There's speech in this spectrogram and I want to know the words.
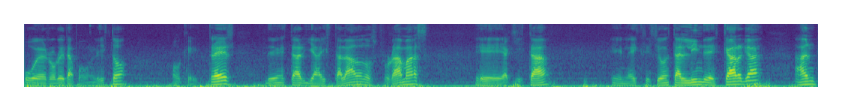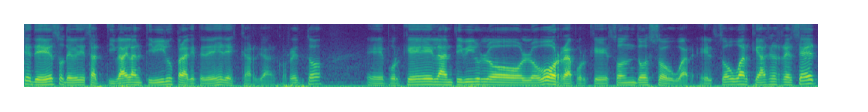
o error de tapón. ¿Listo? Ok. 3. Deben estar ya instalados los programas. Eh, aquí está. En la descripción está el link de descarga antes de eso debes desactivar el antivirus para que te deje descargar, ¿correcto? Eh, ¿Por qué el antivirus lo, borra? Porque son dos software. El software que hace el reset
